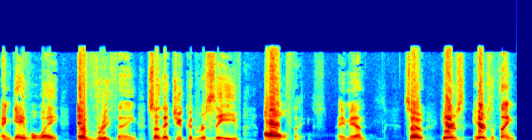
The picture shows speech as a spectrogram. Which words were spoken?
and gave away everything so that you could receive all things. Amen? So here's, here's the thing.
